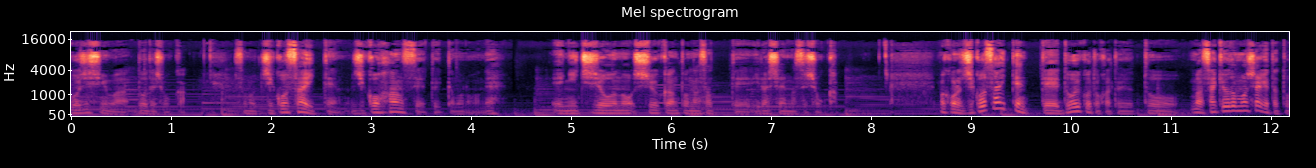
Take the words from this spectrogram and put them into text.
ご自身はどうでしょうか？その自己採点自己反省といったものをね日常の習慣となさっていらっしゃいますでしょうか、まあ、この自己採点ってどういうことかというと、まあ、先ほど申し上げた通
